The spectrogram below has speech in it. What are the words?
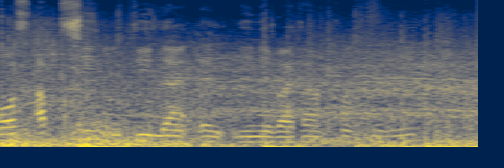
Horst abziehen und die äh, Linie weiter kontrollieren.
